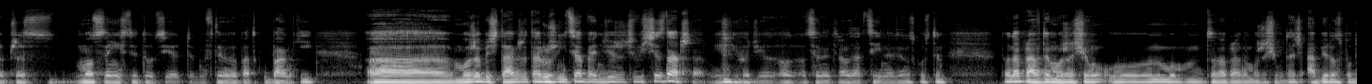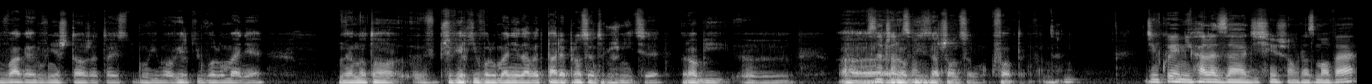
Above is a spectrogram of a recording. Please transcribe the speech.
e, przez mocne instytucje, w tym wypadku banki, może być tak, że ta różnica będzie rzeczywiście znaczna, jeśli chodzi o, o, ceny transakcyjne. W związku z tym to naprawdę może się, no, to naprawdę może się udać, a biorąc pod uwagę również to, że to jest, mówimy o wielkim wolumenie, no, no to przy wielkim wolumenie nawet parę procent różnicy robi, a, Znaczącą. robi znaczącą kwotę. Dziękuję Michale za dzisiejszą rozmowę.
